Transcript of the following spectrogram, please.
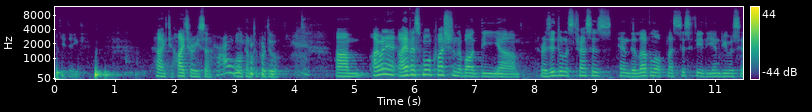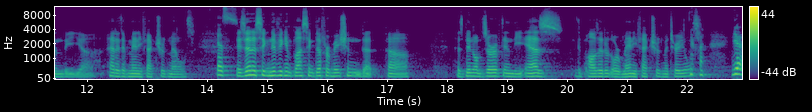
Thank you, Dave. Hi, hi Tresa. Hi. Welcome to Purdue. Um, I want to. I have a small question about the um, residual stresses and the level of plasticity they induce in the uh, additive manufactured metals. Yes. Is that a significant plastic deformation that uh, has been observed in the as deposited or manufactured materials? Yeah,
